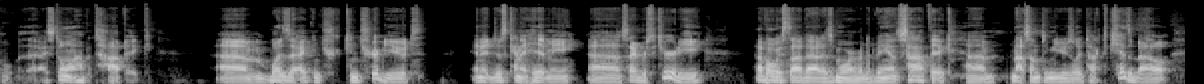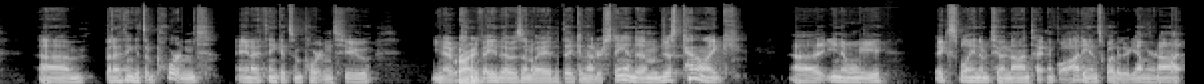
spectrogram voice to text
I still don't have a topic. Um, what is it I can tr- contribute? And it just kind of hit me. Uh, cybersecurity, I've always thought that as more of an advanced topic, um, not something you usually talk to kids about. Um, but I think it's important and I think it's important to, you know, right. convey those in a way that they can understand them. Just kind of like, uh, you know, when we explain them to a non-technical audience, whether they're young or not,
